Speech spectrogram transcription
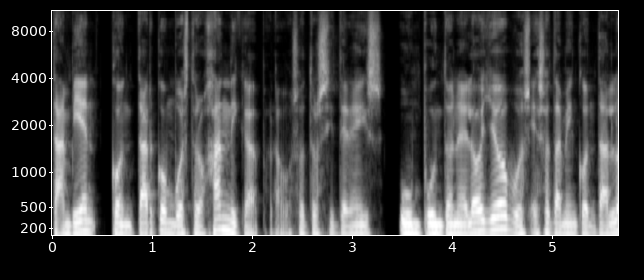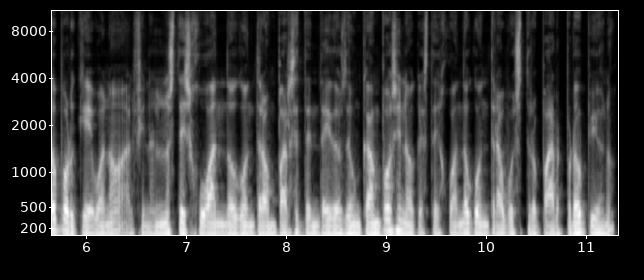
También contar con vuestro handicap. Para vosotros, si tenéis un punto en el hoyo, pues eso también contarlo, porque bueno, al final no estáis jugando contra un par 72 de un campo, sino que estáis jugando contra vuestro par propio, ¿no?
